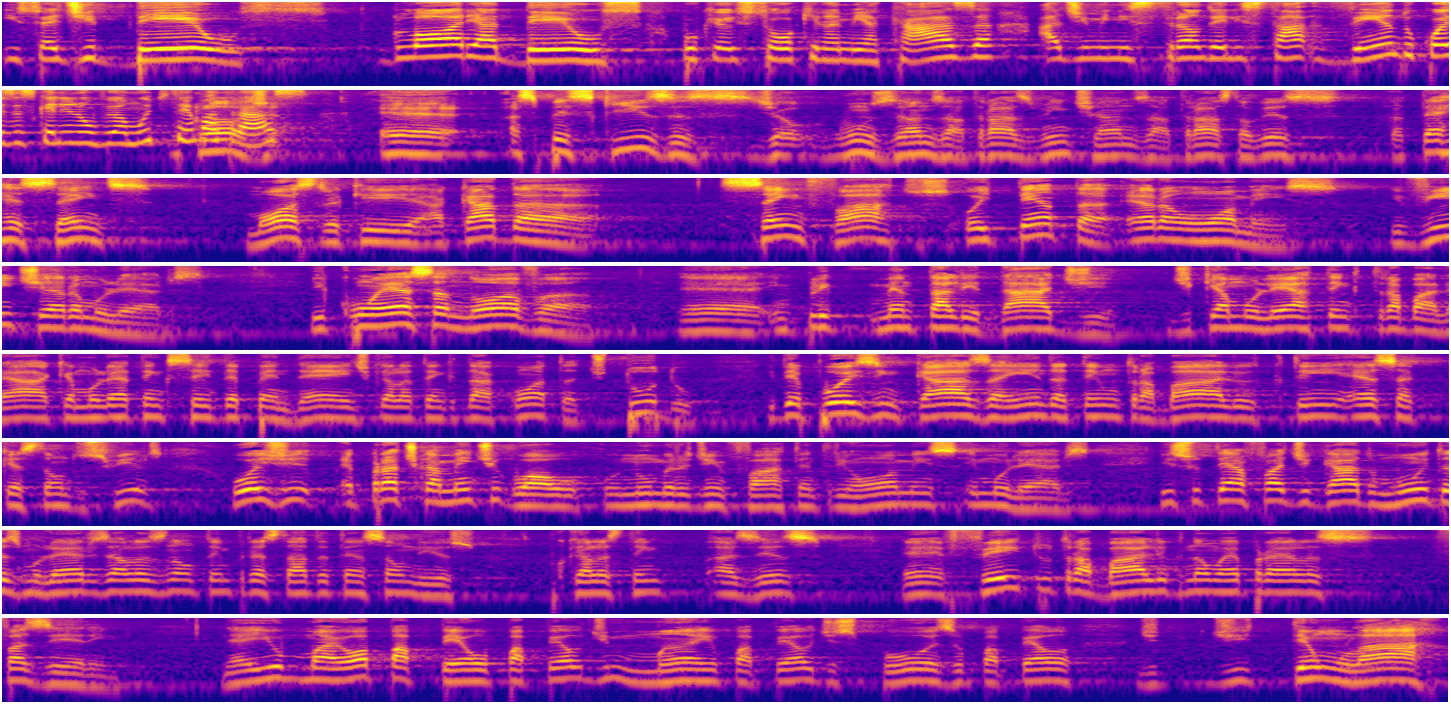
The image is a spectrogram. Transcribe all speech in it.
isso é de Deus. Glória a Deus, porque eu estou aqui na minha casa administrando, ele está vendo coisas que ele não viu há muito tempo Cláudia, atrás. É, as pesquisas de alguns anos atrás, 20 anos atrás, talvez até recentes, mostra que a cada 100 infartos, 80 eram homens e 20 eram mulheres. E com essa nova é, mentalidade de que a mulher tem que trabalhar, que a mulher tem que ser independente, que ela tem que dar conta de tudo, e depois em casa ainda tem um trabalho, tem essa questão dos filhos, hoje é praticamente igual o número de infarto entre homens e mulheres. Isso tem afadigado muitas mulheres, elas não têm prestado atenção nisso, porque elas têm, às vezes, é, feito o trabalho que não é para elas fazerem. Né? E o maior papel, o papel de mãe, o papel de esposa, o papel de, ter um lar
